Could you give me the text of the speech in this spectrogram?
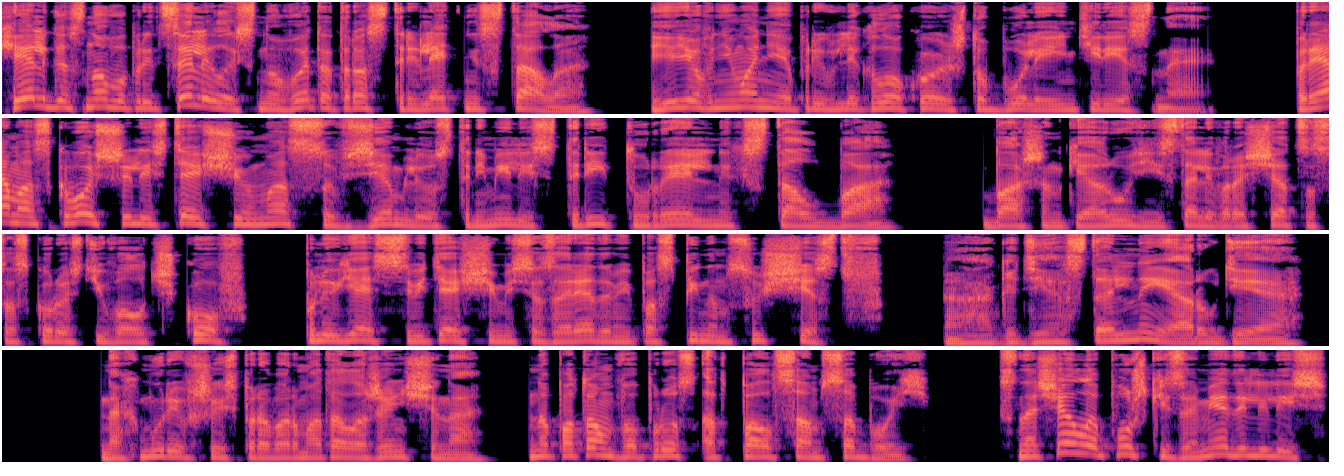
Хельга снова прицелилась, но в этот раз стрелять не стала. Ее внимание привлекло кое-что более интересное. Прямо сквозь шелестящую массу в землю устремились три турельных столба. Башенки орудий стали вращаться со скоростью волчков, плюясь светящимися зарядами по спинам существ. «А где остальные орудия?» Нахмурившись, пробормотала женщина, но потом вопрос отпал сам собой. Сначала пушки замедлились,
